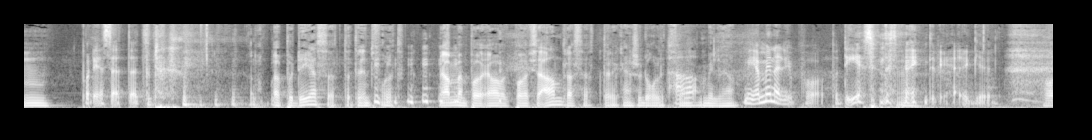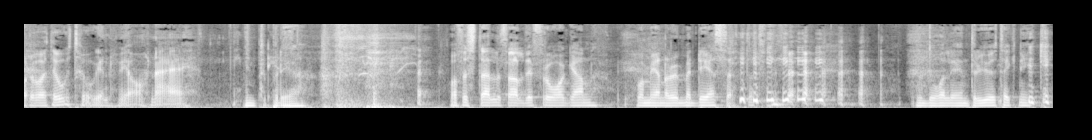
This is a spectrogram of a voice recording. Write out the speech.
Mm. På det sättet. Ja, på det sättet är det inte farligt. Ja, men på, ja, på andra sätt är det kanske dåligt för Ja. miljön. Men jag menar det ju på, på det sättet, är inte det, herregud. Har du varit otrogen? Ja, nej. Inte på det. Varför ställs aldrig frågan, vad menar du med det sättet? En dålig intervjuteknik.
